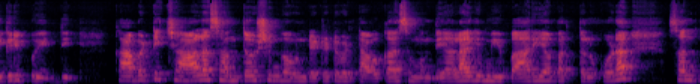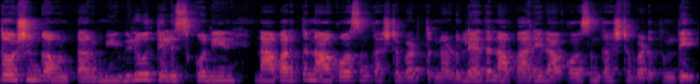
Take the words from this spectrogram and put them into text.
ఎగిరిపోయిద్ది. కాబట్టి చాలా సంతోషంగా ఉండేటటువంటి అవకాశం ఉంది. అలాగే మీ భార్యాభర్తలు కూడా సంతోషంగా ఉంటారు. మీ విలువ తెలుసుకొని నా భర్త నా కోసం కష్టపడుతున్నాడు లేదా నా భార్య నా కోసం కష్టపడుతుంది.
